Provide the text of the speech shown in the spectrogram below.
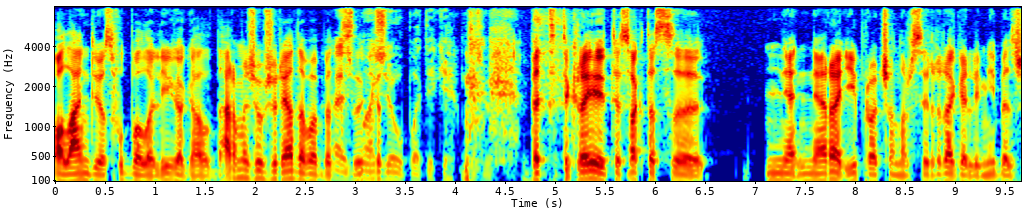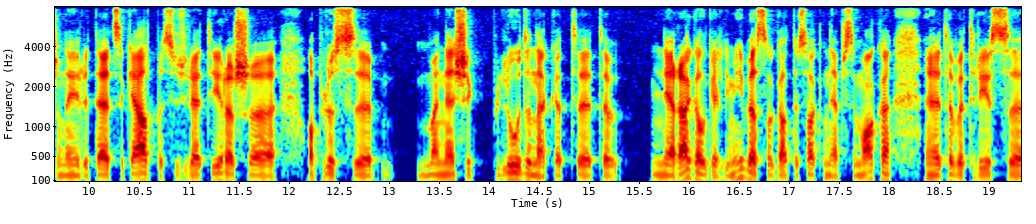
Olandijos futbolo lyga gal dar mažiau žiūrėdavo, bet, Aš kad, mažiau patikėk. Mažiau. bet tikrai tiesiog tas e, ne, nėra įpročio, nors ir yra galimybės, žinai, ryte atsikelt, pasižiūrėti įrašą, o plus e, mane šiek liūdina, kad e, nėra gal galimybės, o gal tiesiog neapsimoka e, TV3 e,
